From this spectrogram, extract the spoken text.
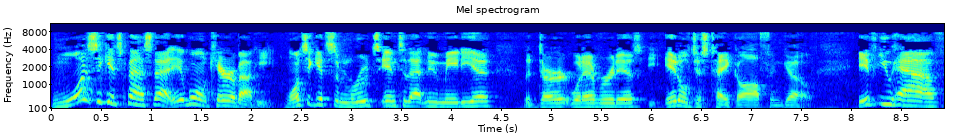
Once it gets past that, it won't care about heat. Once it gets some roots into that new media, the dirt, whatever it is, it'll just take off and go. If you have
